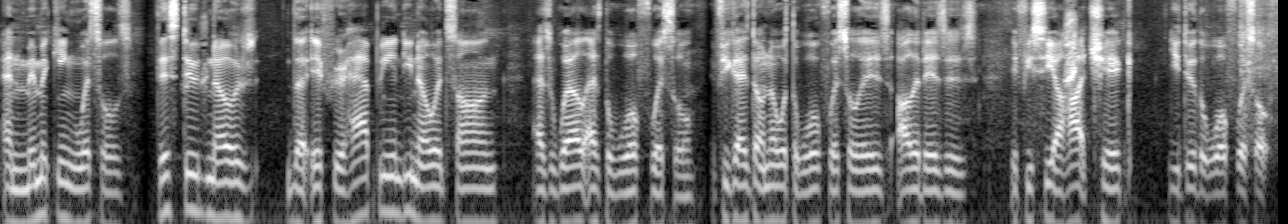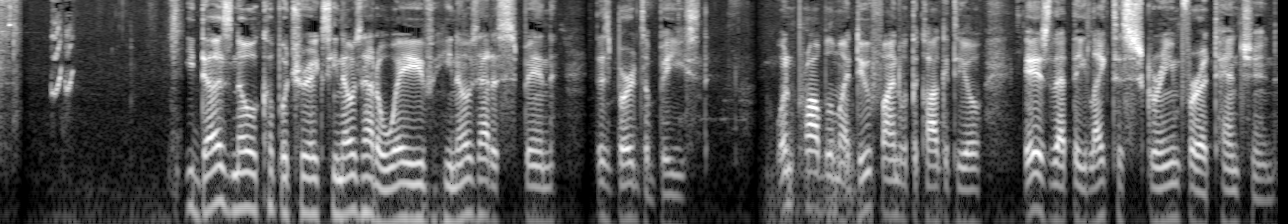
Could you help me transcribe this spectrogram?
and mimicking whistles. This dude knows the If You're Happy and You Know It song, as well as the wolf whistle. If you guys don't know what the wolf whistle is, all it is is if you see a hot chick, you do the wolf whistle. He does know a couple tricks. He knows how to wave, he knows how to spin. This bird's a beast. One problem I do find with the cockatiel is that they like to scream for attention.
